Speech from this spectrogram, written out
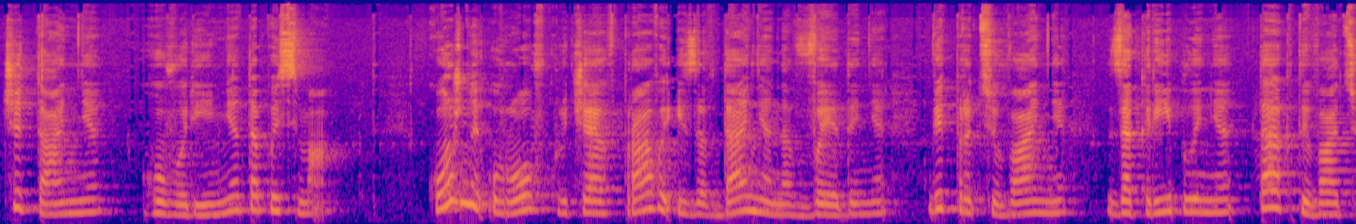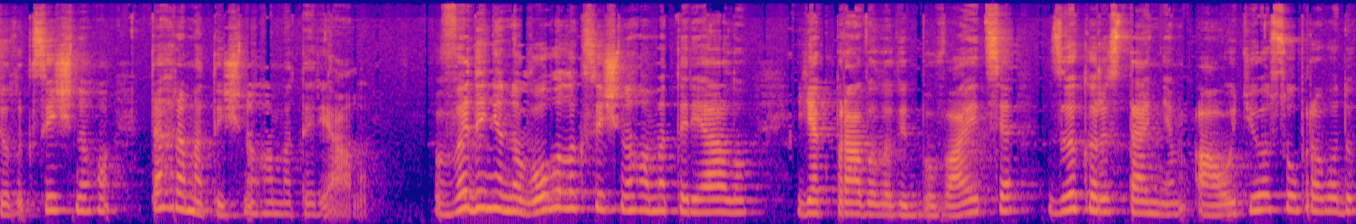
читання, говоріння та письма. Кожний урок включає вправи і завдання на введення, відпрацювання, закріплення та активацію лексичного та граматичного матеріалу. Введення нового лексичного матеріалу, як правило, відбувається з використанням аудіосупроводу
